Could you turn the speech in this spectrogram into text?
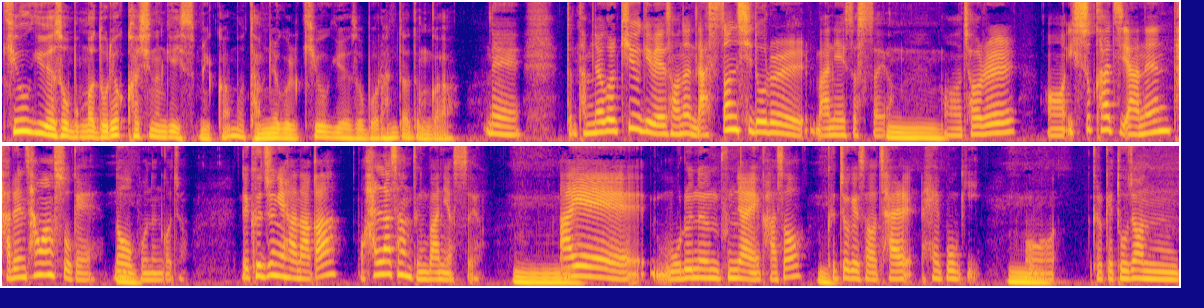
키우기 위해서 뭔가 노력하시는 게 있습니까? 뭐 담력을 키우기 위해서 뭘 한다든가. 네. 일단 담력을 키우기 위해서는 낯선 시도를 많이 했었어요. 음, 어, 저를 어, 익숙하지 않은 다른 상황 속에 넣어보는 거죠. 근데 그 중에 하나가 뭐 한라산 등반이었어요. 음, 아예 모르는 분야에 가서 그쪽에서 잘 해보기. 음. 뭐 그렇게 도전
